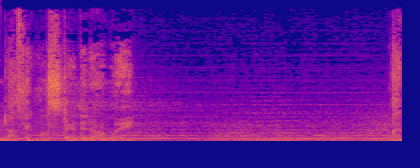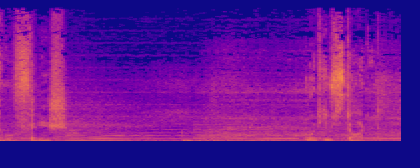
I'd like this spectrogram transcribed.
Nothing will stand in our way. I will finish what you started.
